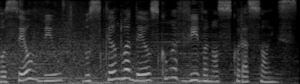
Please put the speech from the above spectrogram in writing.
Você ouviu Buscando a Deus com a Viva Nossos Corações.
